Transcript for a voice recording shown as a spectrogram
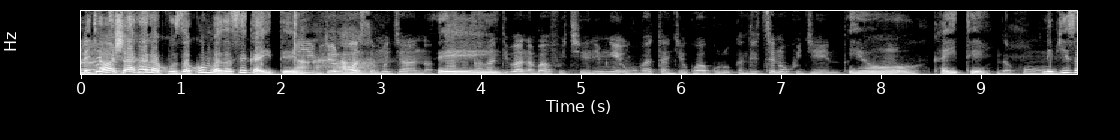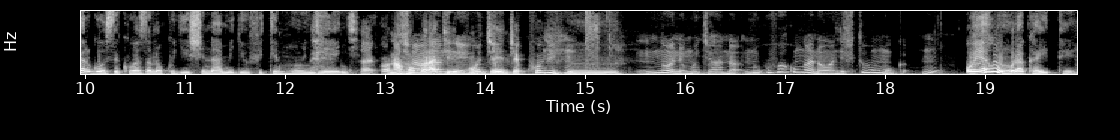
ni cyo washakaga kuza kumbaza se kayite ni ibyo rwose mujyana. Eh. abandi bana bavukiye rimwe ubu batangiye guhaguruka ndetse no kugenda. Yo kayite ni byiza rwose kubaza no kugisha inama igihe ufite impungenge. Naho umugore agira impungenge kubi? None mujyana. Ni ukuvuga ko umwana wanjye afite ubumuga. Hmm? oya humura kayite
